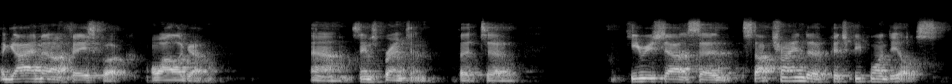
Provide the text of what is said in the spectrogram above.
a guy I met on Facebook a while ago. Uh, his name's Brenton, but uh, he reached out and said, stop trying to pitch people on deals.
